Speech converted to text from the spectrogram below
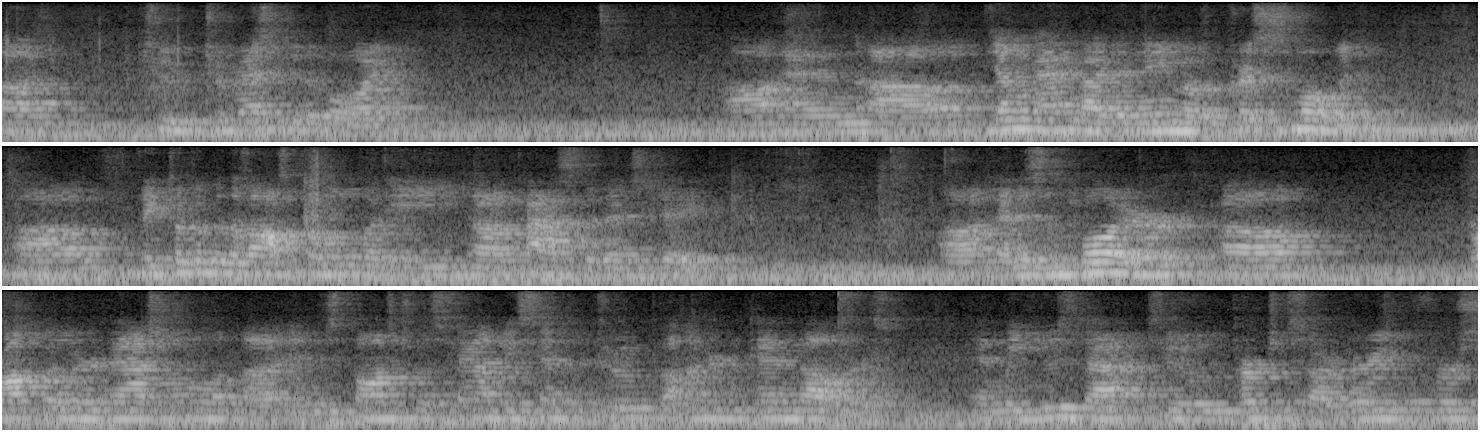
uh, to, to rescue the boy. Uh, and uh, a young man by the name of Chris Smolin. Uh, they took him to the hospital, but he passed the next day. Uh, and his employer, uh, Rockwell International, uh, in response to his family, sent the troop $110. And we used that to purchase our very first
